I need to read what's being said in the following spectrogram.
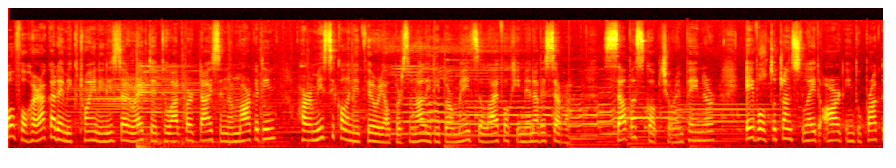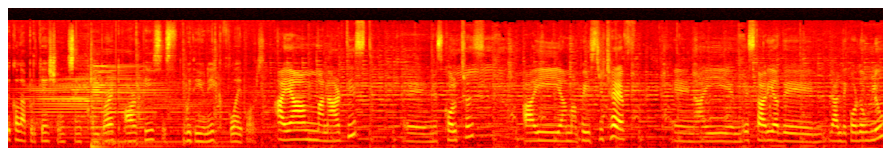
Although her academic training is directed to advertising and marketing, her mystical and ethereal personality permeates the life of Jimena Becerra, self-sculptor and painter, able to translate art into practical applications and convert art pieces with unique flavors. I am an artist, eh, a sculptress. I am a pastry chef and I study at the Real de Cordon Bleu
